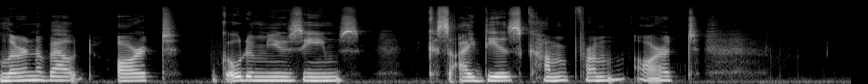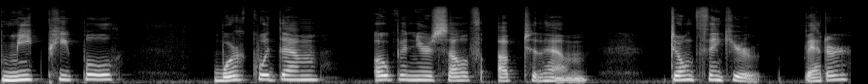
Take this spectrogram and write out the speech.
learn about art, go to museums, because ideas come from art, meet people, work with them, open yourself up to them. Don't think you're better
